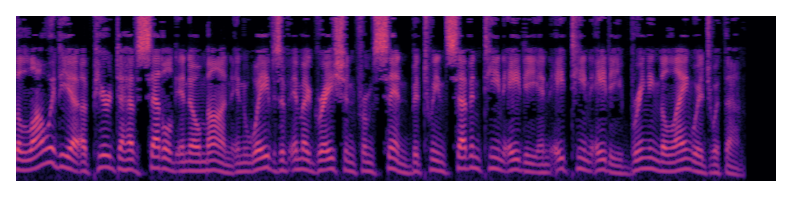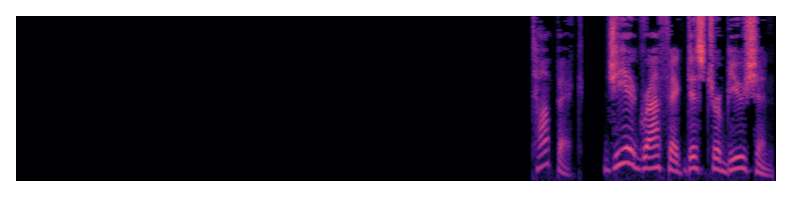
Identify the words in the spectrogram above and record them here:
The Lawatia appeared to have settled in Oman in waves of immigration from Sindh between 1780 and 1880 bringing the language with them. Geographic distribution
